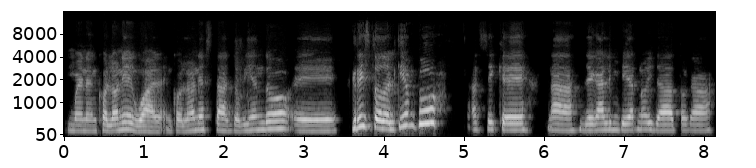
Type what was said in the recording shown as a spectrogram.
Bueno, en Colonia igual. En Colonia está lloviendo, eh, gris todo el tiempo, así que nada, llega el invierno y ya toca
